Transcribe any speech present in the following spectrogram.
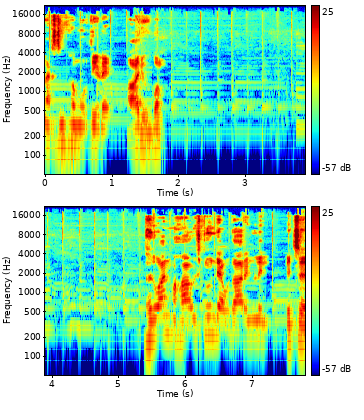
നരസിംഹമൂർത്തിയുടെ ആ രൂപം. ഭഗവാൻ മഹാവിഷ്ണുവിന്റെ അവതാരങ്ങളിൽ വെച്ച്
